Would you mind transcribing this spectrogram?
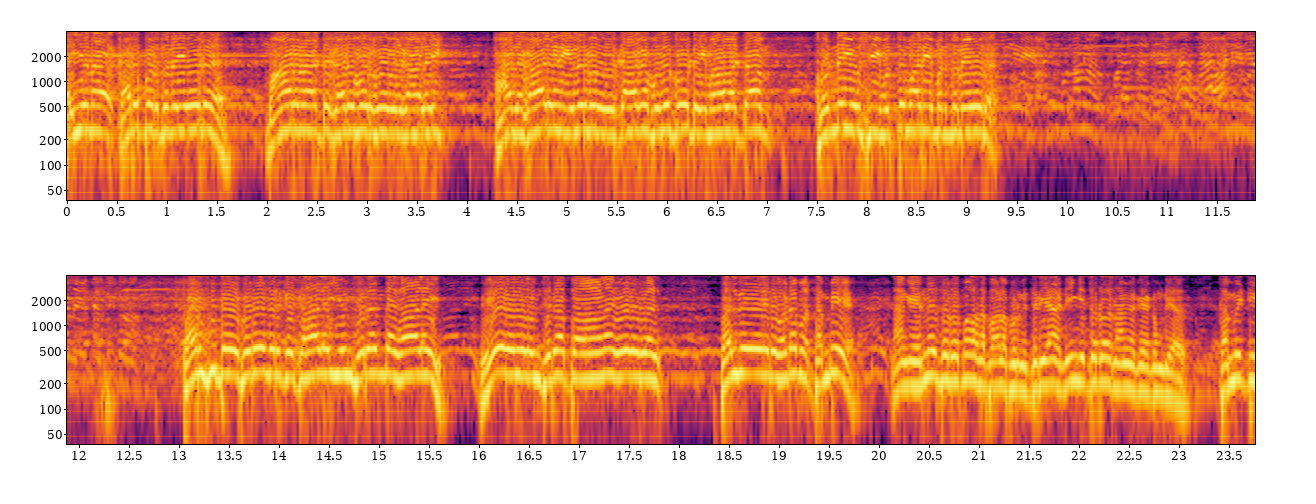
ஐயனார் கருப்பர் துணையோடு மாரநாட்டு கருப்பர் கோவில் காலை அந்த காலையில் எதிர்கொள்வதற்காக புதுக்கோட்டை மாவட்டம் கொன்னையூர் ஸ்ரீ முத்துமாரியம்மன் துணையோடு. பரிசுத்தை பெறுவதற்கு காலையும் சிறந்த காலை. வீரர்களும் சிறப்பான வீரர்கள். பல்வேறு வடம தம்பி நாங்க என்ன சொல்றோமோ அதை பால போடுங்க சரியா? நீங்க சொல்றதை நாங்க கேட்க முடியாது. கமிட்டி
